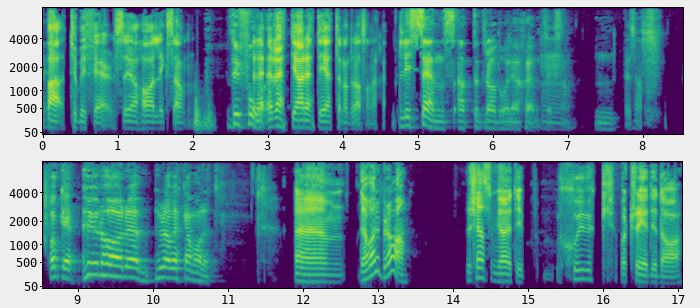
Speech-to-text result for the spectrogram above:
pappa, to be fair, så jag har liksom Du får rä- rätt, jag har rättigheten att dra sådana skämt. licens att dra dåliga skämt. Mm. Liksom. Mm. Det Okej, hur, har, eh, hur har veckan varit? Ehm, det har varit bra. Det känns som jag är typ sjuk var tredje dag.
